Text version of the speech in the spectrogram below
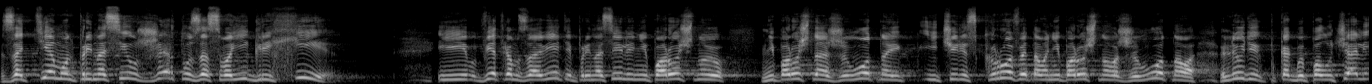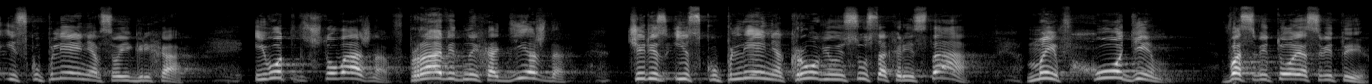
Затем он приносил жертву за свои грехи. И в Ветхом Завете приносили непорочную непорочное животное, и через кровь этого непорочного животного люди как бы получали искупление в своих грехах. И вот что важно, в праведных одеждах, через искупление кровью Иисуса Христа, мы входим во святое святых.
